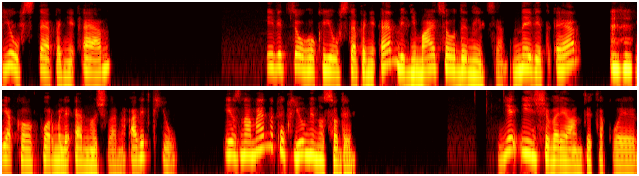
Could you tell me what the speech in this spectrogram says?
q в степені n, і від цього q в степені n віднімається одиниця. Не від n, як в формулі n члена, а від q. І в знаменнику Q-1. Є інші варіанти такої е,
